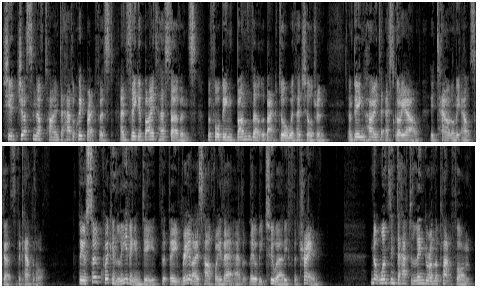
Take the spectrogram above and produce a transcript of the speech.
She had just enough time to have a quick breakfast and say goodbye to her servants before being bundled out the back door with her children and being hurried to Escorial, a town on the outskirts of the capital. They were so quick in leaving, indeed, that they realised halfway there that they would be too early for the train. Not wanting to have to linger on the platform,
